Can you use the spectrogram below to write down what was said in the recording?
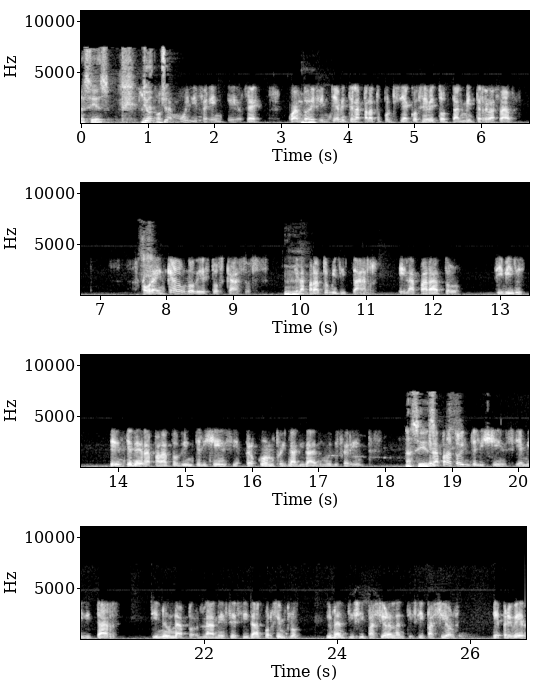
Así es. Es una cosa muy diferente, o sea, cuando definitivamente el aparato policíaco se ve totalmente rebasado. Ahora, en cada uno de estos casos, el aparato militar, el aparato civil, deben tener aparatos de inteligencia, pero con finalidades muy diferentes. Así es. El aparato de inteligencia militar tiene una, la necesidad, por ejemplo, de una anticipación a la anticipación, de prever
